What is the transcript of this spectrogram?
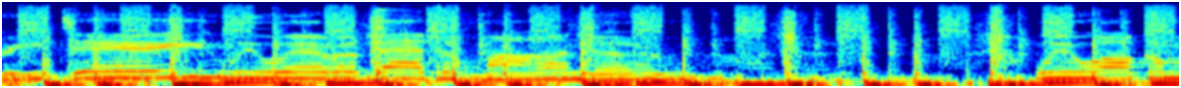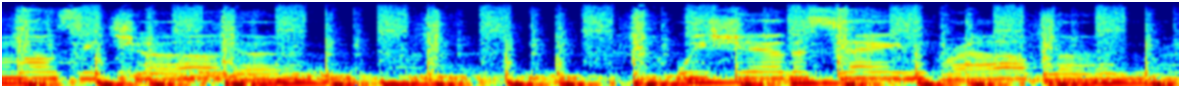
Every day we wear a badge of honor. We walk amongst each other. We share the same problem.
